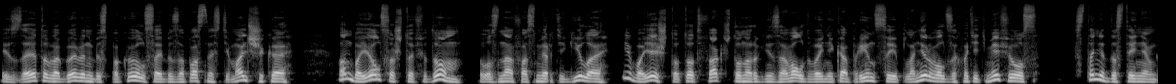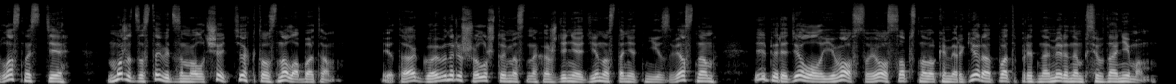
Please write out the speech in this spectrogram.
Из-за этого Говин беспокоился о безопасности мальчика. Он боялся, что Федом, узнав о смерти Гила и боясь, что тот факт, что он организовал двойника принца и планировал захватить Мефиус, станет достоянием гласности, может заставить замолчать тех, кто знал об этом. Итак, Говин решил, что местонахождение Дина станет неизвестным, и переделал его в своего собственного камергера под преднамеренным псевдонимом.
